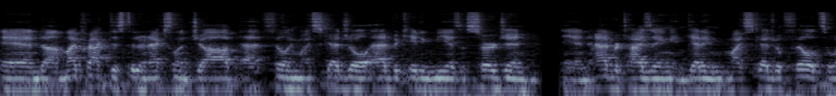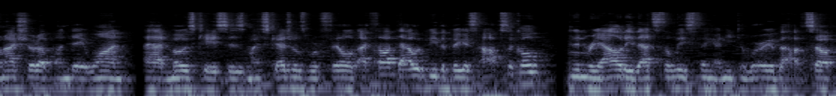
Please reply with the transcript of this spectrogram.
And um, my practice did an excellent job at filling my schedule, advocating me as a surgeon, and advertising and getting my schedule filled. So when I showed up on day one, I had Mohs cases, my schedules were filled. I thought that would be the biggest obstacle. And in reality, that's the least thing I need to worry about. So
